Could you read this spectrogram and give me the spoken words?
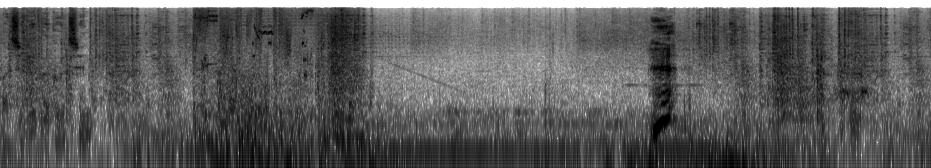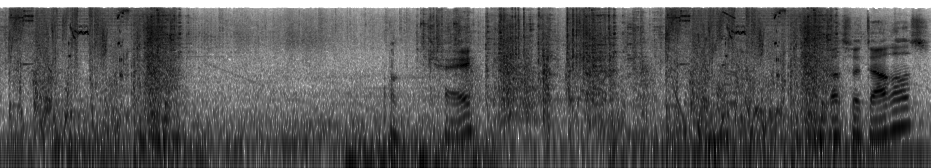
Wozu wohl gut sind. Okay. Und was wird daraus?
